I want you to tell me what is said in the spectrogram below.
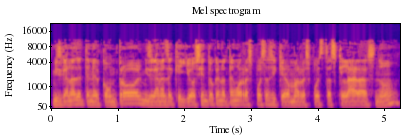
mis ganas de tener control, mis ganas de que yo siento que no tengo respuestas y quiero más respuestas claras, ¿no?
